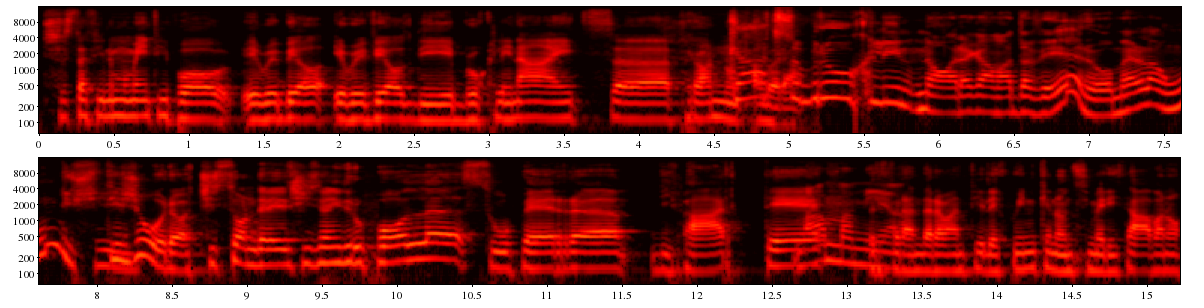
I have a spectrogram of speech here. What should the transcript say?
Ci sono stati momenti tipo il reveal, il reveal di Brooklyn Heights, eh, però non... Cazzo, allora, Brooklyn. No, raga, ma davvero? Ma era la 11. ti giuro, ci sono delle decisioni di RuPaul super eh, di parte Mamma per mia. far andare avanti le queen che non si meritavano.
